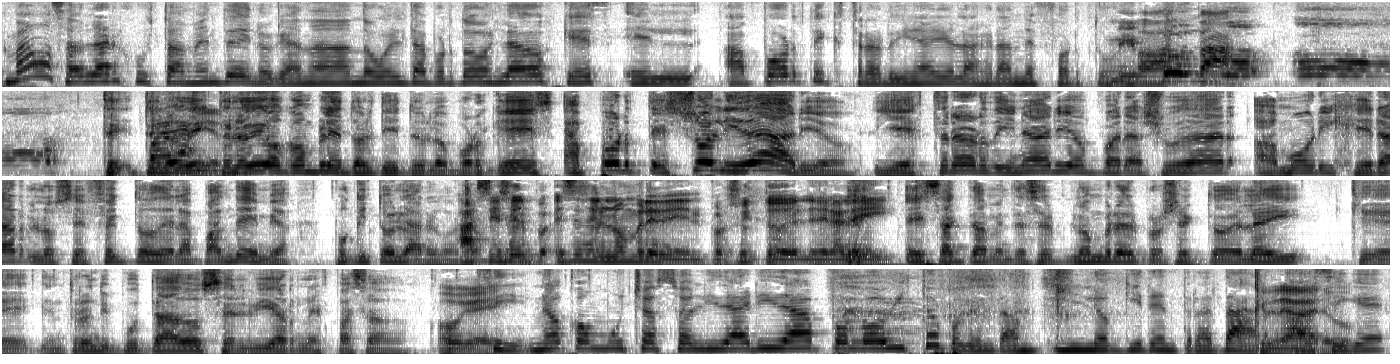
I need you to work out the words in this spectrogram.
Vamos a hablar justamente de lo que anda dando vuelta por todos lados, que es el aporte extraordinario a las grandes fortunas. Me pongo. oh. Te, te lo Para- di- te lo digo completo el título, porque es aporte solidario y extraordinario para ayudar a morigerar los efectos de la pandemia. Poquito largo, ¿no? Así es el- ese es el nombre del proyecto de, de la ley. Eh, Exactamente, es el nombre del proyecto de ley que entró en diputados el viernes pasado. Ok. Sí, no con mucha solidaridad por lo visto, porque ni lo quieren tratar. Claro. Así que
